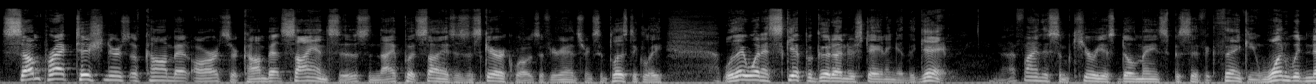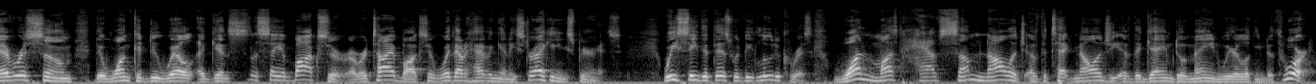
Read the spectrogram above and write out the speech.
some practitioners of combat arts or combat sciences, and I put sciences in scare quotes if you're answering simplistically, well, they want to skip a good understanding of the game. I find this some curious domain specific thinking. One would never assume that one could do well against, let's say, a boxer or a Thai boxer without having any striking experience. We see that this would be ludicrous. One must have some knowledge of the technology of the game domain we are looking to thwart.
